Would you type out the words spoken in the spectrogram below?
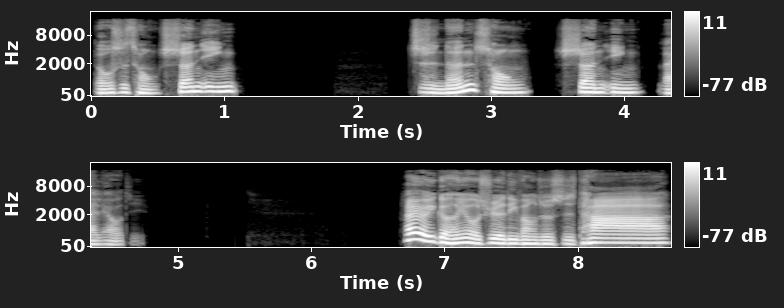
都是从声音，只能从声音来了解。还有一个很有趣的地方，就是它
